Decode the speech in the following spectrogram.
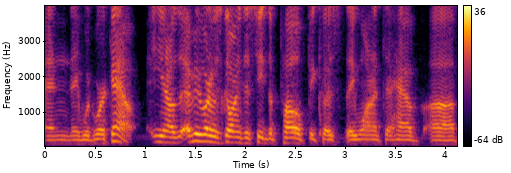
and they would work out. You know, everybody was going to see the Pope because they wanted to have, uh,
